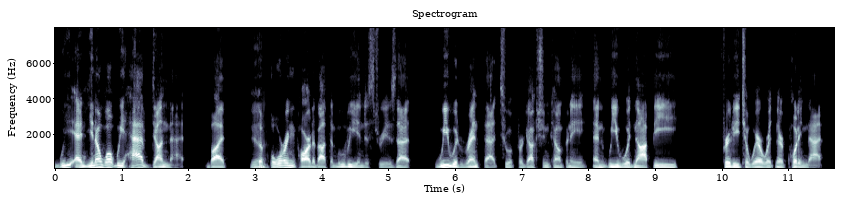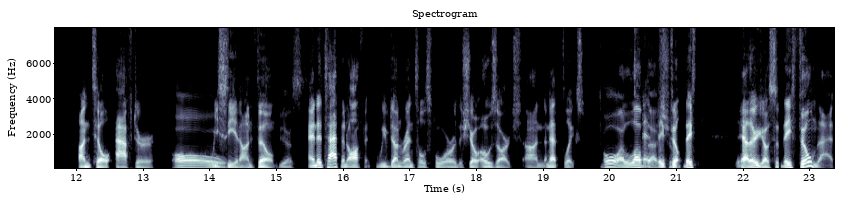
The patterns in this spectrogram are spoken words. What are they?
We, and you know what? We have done that. But yeah. the boring part about the movie industry is that we would rent that to a production company and we would not be privy to where they're putting that until after oh. we see it on film. Yes. And it's happened often. We've done rentals for the show Ozarks on Netflix. Oh, I love and that. They film they Yeah, there you go. So they film that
